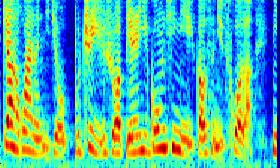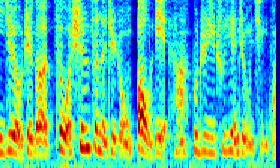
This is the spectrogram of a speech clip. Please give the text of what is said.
这样的话呢，你就不至于说别人一攻击你，告诉你错了，你就有这个自我身份的这种爆裂哈，不至于出现这种情况。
